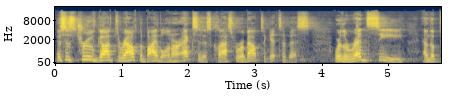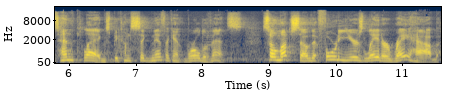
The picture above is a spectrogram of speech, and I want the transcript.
This is true of God throughout the Bible. In our Exodus class, we're about to get to this where the Red Sea and the 10 plagues become significant world events. So much so that 40 years later, Rahab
